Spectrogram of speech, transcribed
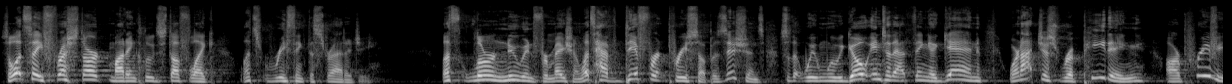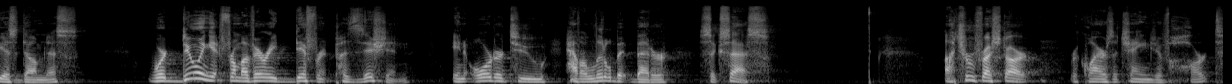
So let's say fresh start might include stuff like let's rethink the strategy. Let's learn new information. Let's have different presuppositions so that when we go into that thing again, we're not just repeating our previous dumbness, we're doing it from a very different position in order to have a little bit better success. A true fresh start requires a change of heart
